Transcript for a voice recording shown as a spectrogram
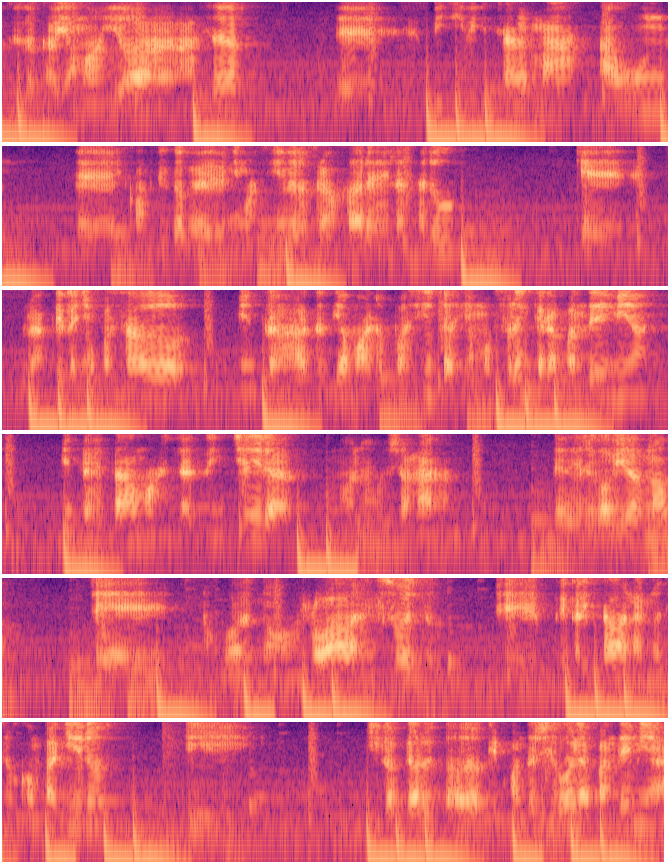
lo que habíamos ido a hacer, visibilizar más aún el conflicto que venimos teniendo los trabajadores de la salud, que durante el año pasado, mientras atendíamos a los pacientes, hacíamos frente a la pandemia, mientras estábamos en la trinchera, como nos llamaron desde el gobierno, eh, nos, robaban el sueldo, eh, a nuestros compañeros y, y, lo peor de todo es que cuando llegó la pandemia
